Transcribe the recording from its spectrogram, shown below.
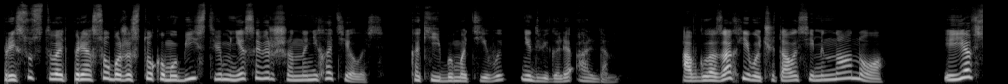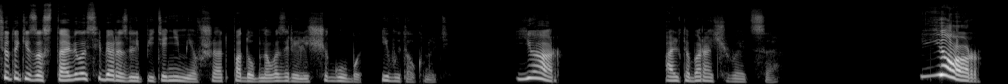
Присутствовать при особо жестоком убийстве мне совершенно не хотелось, какие бы мотивы не двигали Альдом. А в глазах его читалось именно оно, и я все-таки заставила себя разлепить онемевшие от подобного зрелища губы и вытолкнуть. «Яр!» Альт оборачивается. «Яр!»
